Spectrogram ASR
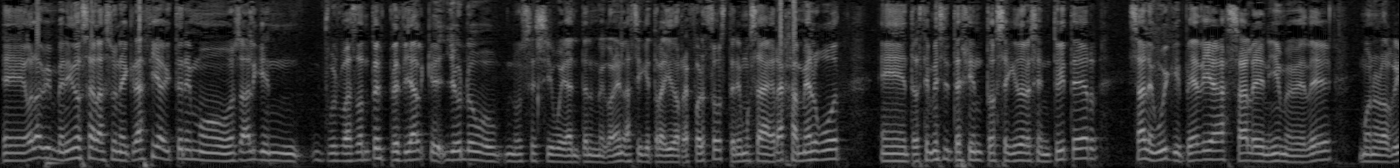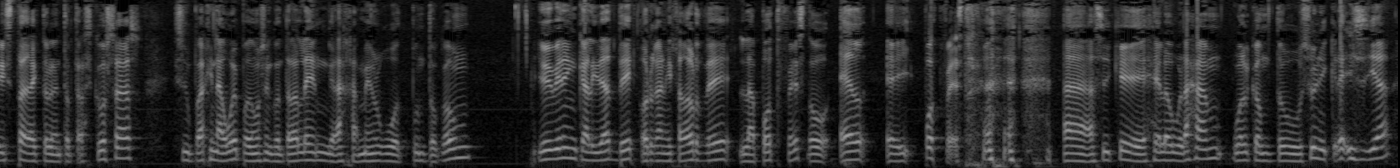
Eh, hola, bienvenidos a la Sunecracia. Hoy tenemos a alguien pues bastante especial que yo no, no sé si voy a entenderme con él, así que he traído refuerzos. Tenemos a Graham Elwood, eh, 13.700 seguidores en Twitter, sale en Wikipedia, sale en IMBD, monologuista y actor entre otras cosas. Su página web podemos encontrarla en grahamelwood.com. Y hoy viene en calidad de organizador de la Podfest o LA Podfest. así que, hello Graham, welcome to Sunecracia.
